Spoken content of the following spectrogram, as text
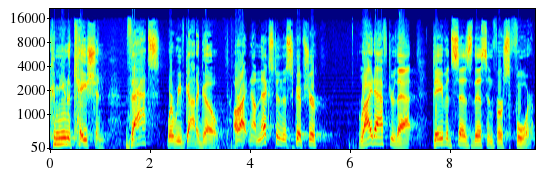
communication. That's where we've got to go. All right, now, next in the scripture, right after that, David says this in verse 4.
